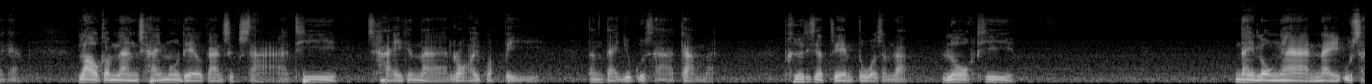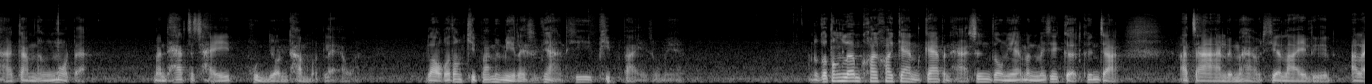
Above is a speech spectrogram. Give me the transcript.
นะครับ เรากำลังใช้โมเดลการศึกษาที่ใช้กันมาร้อยกว่าปี ตั้งแต่ยุคอุตสาหกรรมอะเพื่อที่จะเตรียมตัวสำหรับโลกที่ ในโรงงานในอุตสาหกรรมทั้งหมดอะมันแทบจะใช้หุ่นยนต์ทำหมดแล้วอะเราก็ต้องคิดว่ามันมีอะไรสักอย่างที่ผิดไปถูกไหมครับเราก็ต้องเริ่มค่อยๆ แก้แก้ปัญหา ซึ่งตรงนี้มันไม่ใช่เกิดขึ้นจาก อาจารย์หรือมหาวิทยาลัย หรืออะไร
